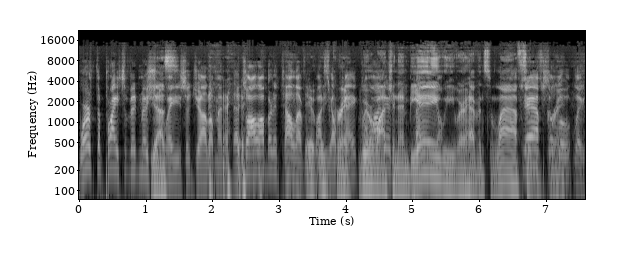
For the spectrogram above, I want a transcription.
Worth the price of admission, Yes. ladies and gentlemen. That's all I'm going to tell everybody. It was great. Okay? We were watching in. NBA. We were having some laughs. It Yeah, great. absolutely.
